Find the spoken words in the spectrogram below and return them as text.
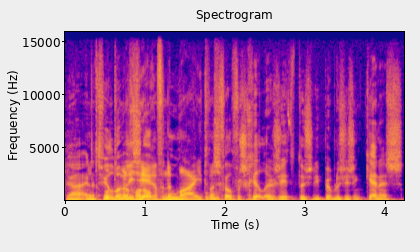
Ja, en Het het, viel er optimaliseren op van de hoe- buy. Het was- hoeveel verschil er zit tussen die publishers in kennis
